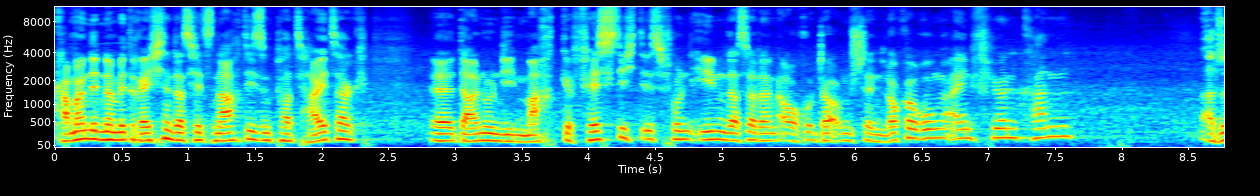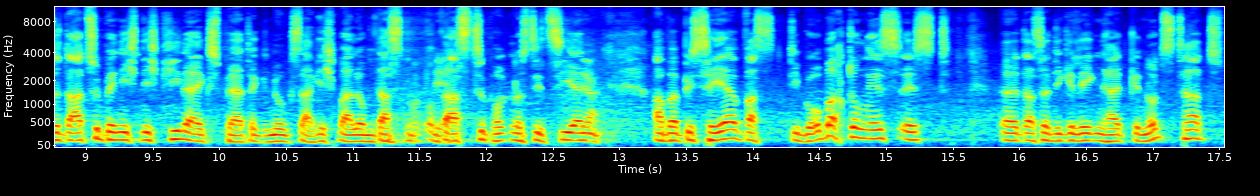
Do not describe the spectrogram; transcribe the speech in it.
kann man denn damit rechnen, dass jetzt nach diesem Parteitag äh, da nun die Macht gefestigt ist von ihm, dass er dann auch unter Umständen Lockerungen einführen kann? Also dazu bin ich nicht China-Experte genug, sage ich mal, um das, okay. um das zu prognostizieren. Ja. Aber bisher, was die Beobachtung ist, ist, äh, dass er die Gelegenheit genutzt hat.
